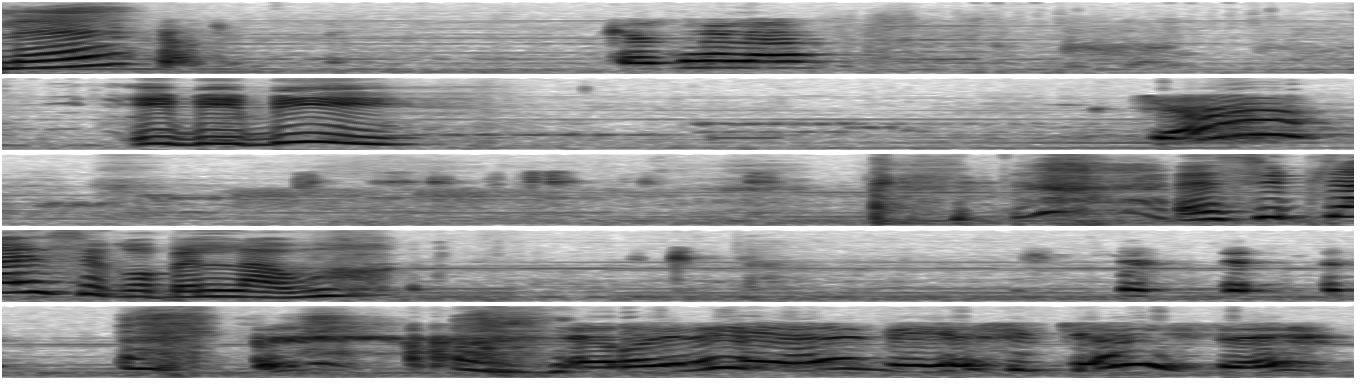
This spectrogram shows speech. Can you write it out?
Ναι. Ποιος μιλάς; Η Μπιμπί. Ποια; Εσύ ποια είσαι κοπελά μου; Εγώ είμαι η Εύη, εσύ ποια είσαι;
